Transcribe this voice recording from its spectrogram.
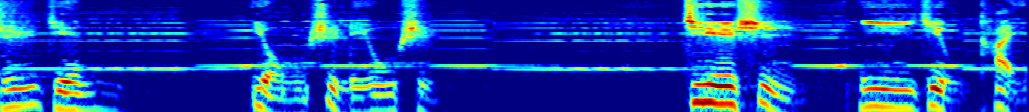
时间永是流逝。街市依旧太平，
